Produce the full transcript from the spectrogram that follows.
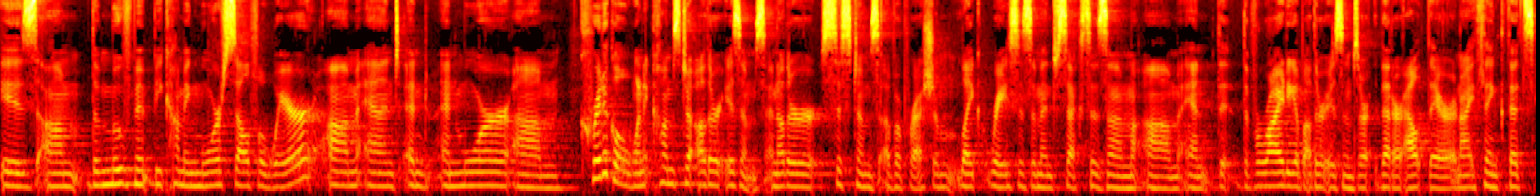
is um, the movement becoming more self-aware um, and and and more um, critical when it comes to other isms and other systems of oppression like racism and sexism um, and the, the variety of other isms are, that are out there, and I think that's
